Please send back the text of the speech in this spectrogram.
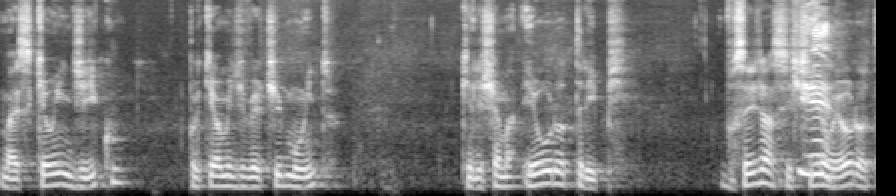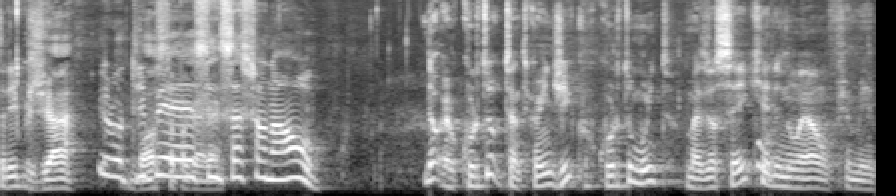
mas que eu indico, porque eu me diverti muito, que ele chama Eurotrip. Vocês já assistiram Quê? Eurotrip? Já. Eurotrip Bosta pra é sensacional. Não, eu curto, tanto que eu indico, curto muito, mas eu sei que ele não é um filme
